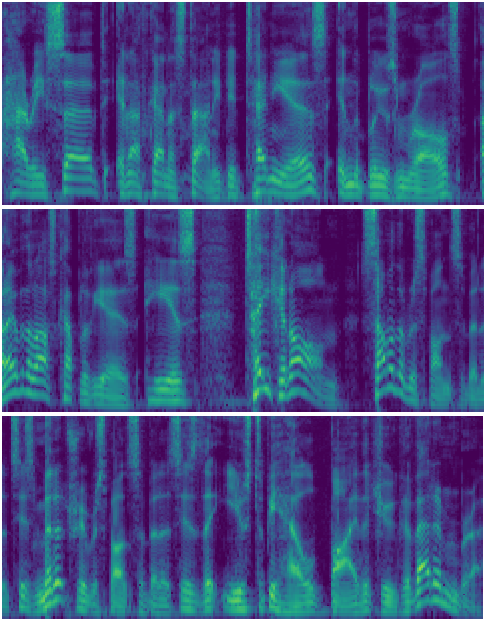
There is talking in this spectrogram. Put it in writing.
Harry served in Afghanistan. He did 10 years in the Blues and Royals. And over the last couple of years, he has taken on some of the responsibilities, military responsibilities, that used to be held by the Duke of Edinburgh.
